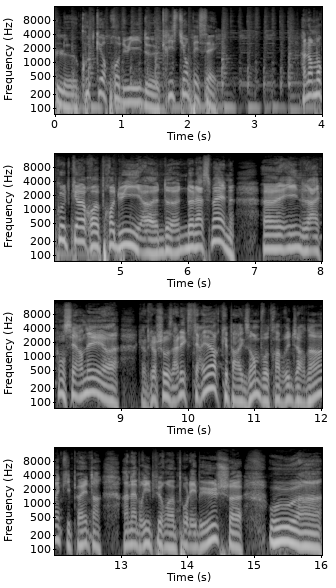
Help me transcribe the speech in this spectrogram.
Le coup de cœur produit de Christian Pesset. Alors mon coup de cœur euh, produit euh, de, la semaine, euh, il a concerné quelque chose à l'extérieur, qui est par exemple votre abri de jardin, qui peut être un, abri pour, les bûches ou un,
